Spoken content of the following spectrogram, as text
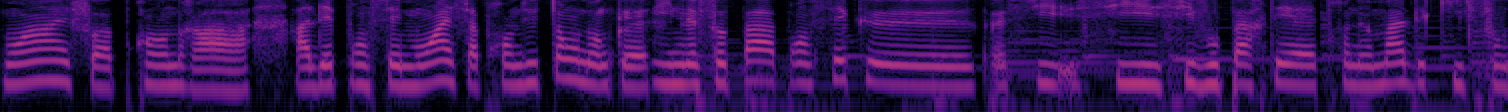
moins, il faut apprendre à, à dépenser moins et ça prend du temps. Donc euh, il ne faut pas penser que, que si, si, si vous partez à être nomade, qu'il faut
